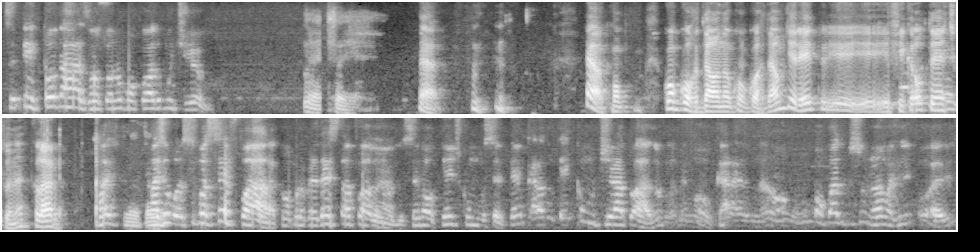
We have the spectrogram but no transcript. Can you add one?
você tem toda a razão, só não concordo contigo. É isso aí. É. É, concordar ou não concordar é um direito e, e fica autêntico, né? Claro. Mas, mas, se você fala, com a propriedade está falando, sendo autêntico como você tem, o cara não tem como tirar a tua razão. Falo, irmão, o cara, não, não concordo com isso não, mas ele, pô, ele...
